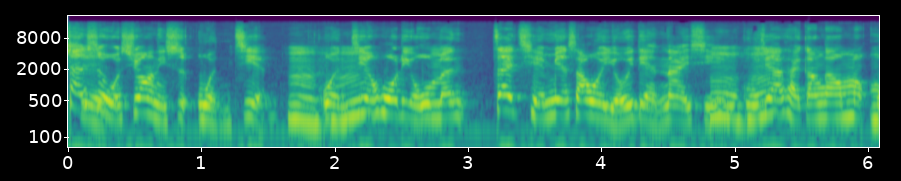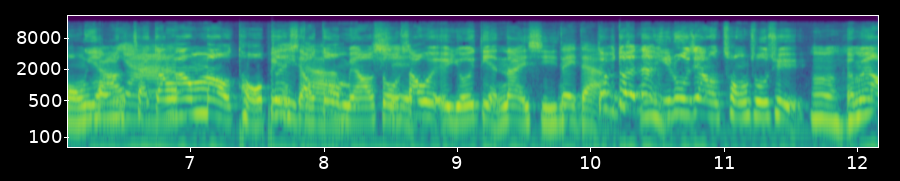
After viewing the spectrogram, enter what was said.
但是我希望你是稳健。嗯，稳健获利。我们在前面稍微有一点耐心，股价才刚刚冒萌芽，才刚刚冒头变小豆苗的时候，稍微有一点耐心，对的，对不对？那一路这样冲出去，嗯，有没有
